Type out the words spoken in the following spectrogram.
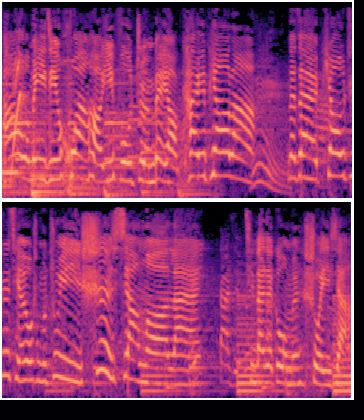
好，我们已经换好衣服，准备要开漂了。那在漂之前有什么注意事项呢？来，请大家跟我们说一下。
